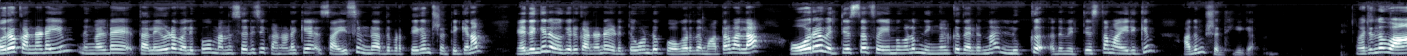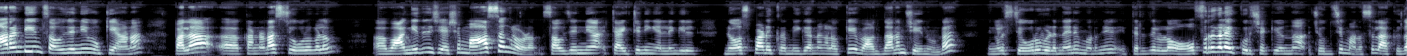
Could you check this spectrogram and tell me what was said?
ഓരോ കണ്ണടയും നിങ്ങളുടെ തലയുടെ വലിപ്പവും അനുസരിച്ച് കണ്ണടയ്ക്ക് സൈസ് ഉണ്ട്. അത് പ്രത്യേകം ശ്രദ്ധിക്കണം. ഏതെങ്കിലും ഒക്കെ ഒരു കണ്ണട എടുത്തുകൊണ്ട് പോകരുത്. മാത്രമല്ല ഓരോ വ്യത്യസ്ത ഫ്രെയിമുകളും നിങ്ങൾക്ക് തരുന്ന ലുക്ക് അത് വ്യത്യസ്തമായിരിക്കും. അതും ശ്രദ്ധിക്കുക. മറ്റൊന്ന് വാറണ്ടിയും സൗജന്യവും ഒക്കെയാണ്. പല കണ്ണട സ്റ്റോറുകളും വാങ്ങിയതിന് ശേഷം മാസങ്ങളോളം സൗജന്യ ടൈറ്റനിങ് അല്ലെങ്കിൽ നോസ്പാഡ് ക്രമീകരണങ്ങളൊക്കെ വാഗ്ദാനം ചെയ്യുന്നുണ്ട്. നിങ്ങൾ സ്റ്റോർ വിടുന്നതിന് മുറിഞ്ഞ് ഇത്തരത്തിലുള്ള ഓഫറുകളെ കുറിച്ചൊക്കെ ഒന്ന് ചോദിച്ച് മനസ്സിലാക്കുക.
